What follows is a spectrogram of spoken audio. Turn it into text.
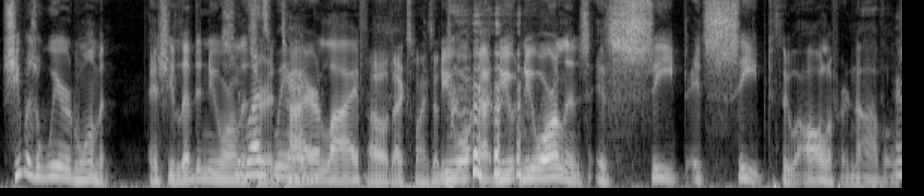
she was a weird woman. And she lived in New Orleans her weird. entire life. oh, that explains it. New, or, uh, New, New Orleans is seeped. It's seeped through all of her novels. Her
